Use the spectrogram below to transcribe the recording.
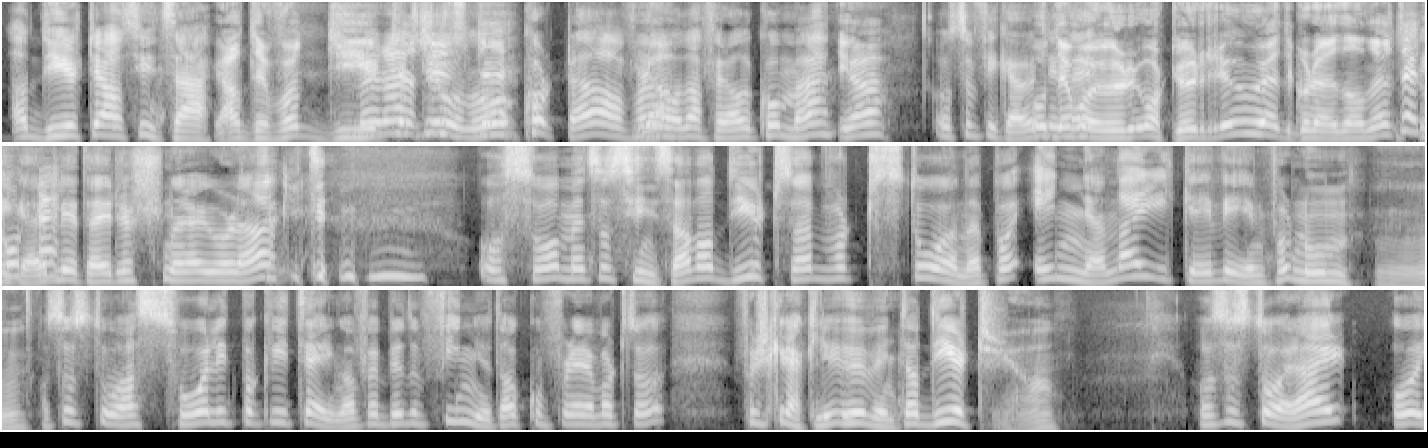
Ja, dyrt, ja, syns jeg. Ja, det var dyrt, Men jeg dro nå det. kortet, da, for det var derfor jeg hadde kommet. Ja. Og så fikk jeg jo Og et det ble jo, ble jo rødglødende, det fikk jeg et lite rush når jeg gjorde det. Og så, men så syntes jeg det var dyrt, så jeg ble stående på enden der, ikke i veien for noen. Mm. Og så sto jeg så litt på kvitteringa, for jeg prøvde å finne ut av hvorfor det ble så forskrekkelig uventa dyrt. Ja. Og så står jeg her og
